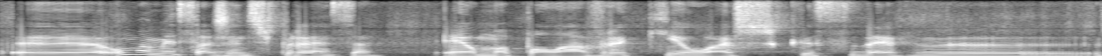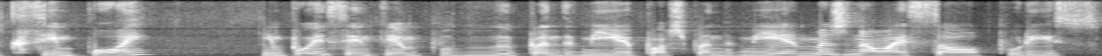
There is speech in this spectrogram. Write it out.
Uh, uma mensagem de esperança. É uma palavra que eu acho que se deve, que se impõe, impõe-se em tempo de pandemia e pós-pandemia, mas não é só por isso.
